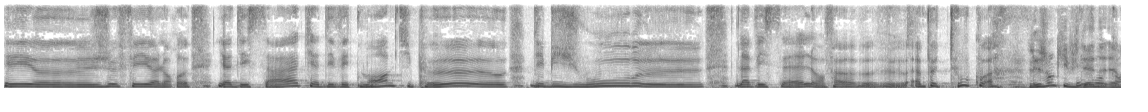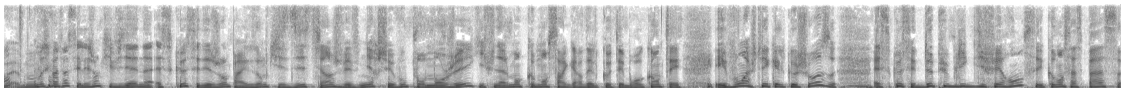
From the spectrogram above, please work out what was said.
et euh, je fais alors il y a des sacs, il y a des vêtements un petit peu, des bijoux, de la vaisselle, enfin euh, un peu de tout quoi. Les gens qui viennent, euh, moi ce c'est les gens qui viennent. Est-ce que c'est des gens par exemple qui se disent tiens je vais venir chez vous pour manger, et qui finalement commencent à regarder le côté brocante et, et vont acheter quelque chose? Est-ce que c'est deux publics différents? C'est comment ça se passe?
